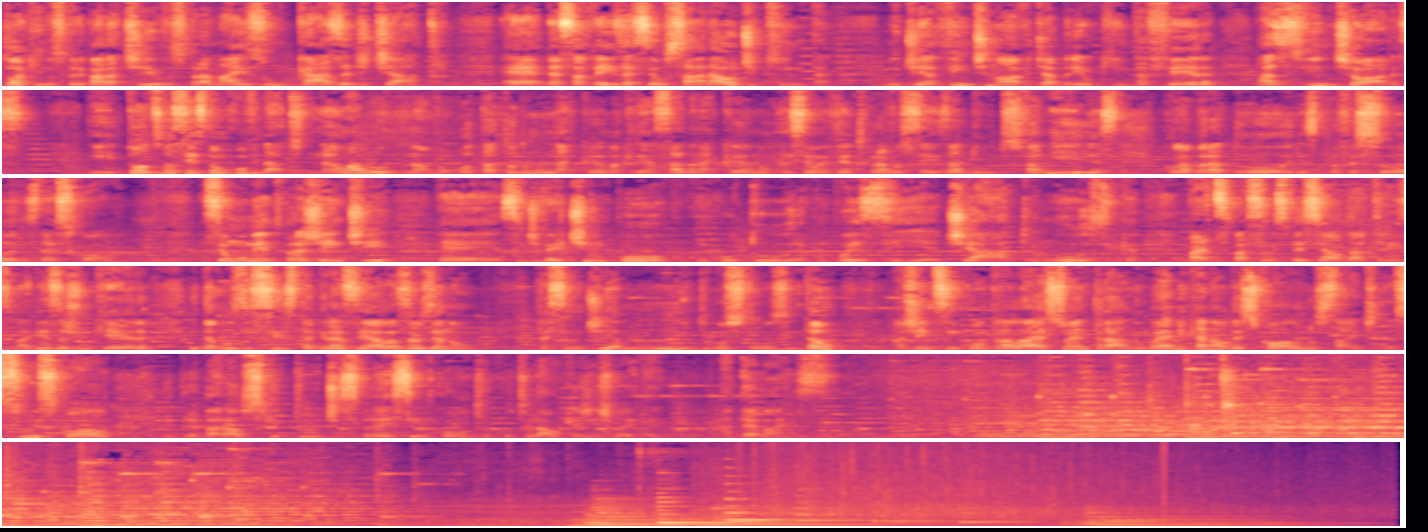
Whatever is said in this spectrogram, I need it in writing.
tô aqui nos preparativos para mais um Casa de Teatro. É, dessa vez vai ser o Sarau de Quinta, no dia 29 de abril, quinta-feira, às 20 horas. E todos vocês estão convidados, não alunos, não. Vamos botar todo mundo na cama, criançada na cama. Esse é um evento para vocês, adultos, famílias, colaboradores, professores da escola. Vai ser um momento para a gente é, se divertir um pouco com cultura, com poesia, teatro, música, participação especial da atriz Marisa Junqueira e da musicista Graziela Zorzenon. Vai ser um dia muito gostoso. Então, a gente se encontra lá, é só entrar no web canal da escola, no site da sua escola e preparar os quitutes para esse encontro cultural que a gente vai ter. Até mais!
